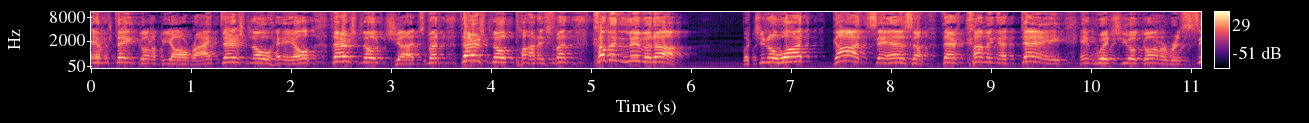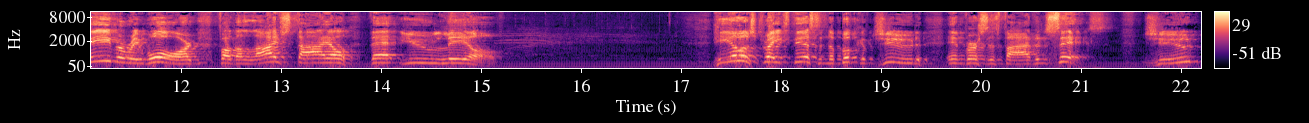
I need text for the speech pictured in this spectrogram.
everything's going to be all right. There's no hell. There's no judgment. There's no punishment. Come and live it up. But you know what? God says uh, there's coming a day in which you're going to receive a reward for the lifestyle that you live. He illustrates this in the book of Jude in verses 5 and 6. Jude,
